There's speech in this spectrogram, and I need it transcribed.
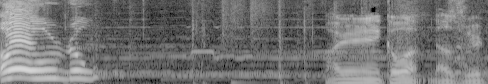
Oh no! Why didn't it go up? That was weird.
